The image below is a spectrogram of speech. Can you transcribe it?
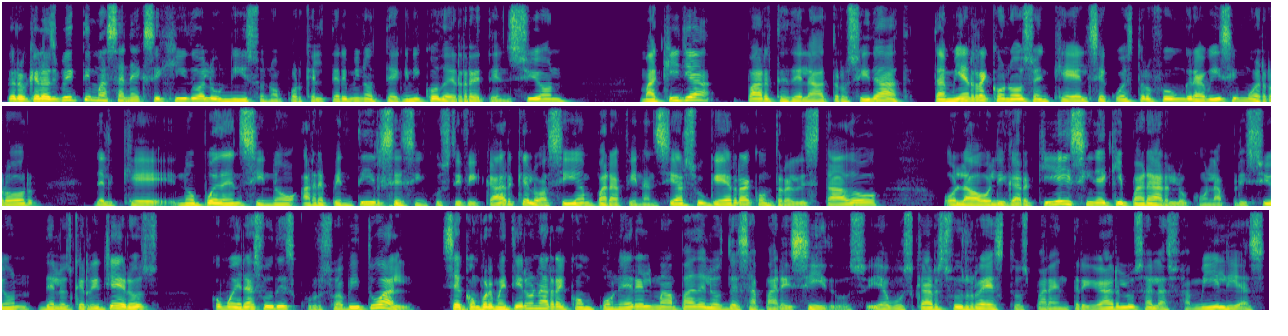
pero que las víctimas han exigido al unísono porque el término técnico de retención maquilla parte de la atrocidad. También reconocen que el secuestro fue un gravísimo error del que no pueden sino arrepentirse sin justificar que lo hacían para financiar su guerra contra el Estado o la oligarquía y sin equipararlo con la prisión de los guerrilleros, como era su discurso habitual. Se comprometieron a recomponer el mapa de los desaparecidos y a buscar sus restos para entregarlos a las familias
